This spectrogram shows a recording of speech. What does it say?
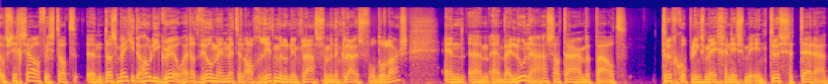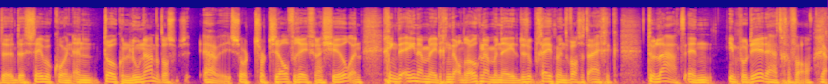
op zichzelf is dat, een, dat is een beetje de holy grail. Hè? Dat wil men met een algoritme doen in plaats van met een kluis vol dollars. En, um, en bij Luna zat daar een bepaald terugkoppelingsmechanisme in tussen Terra, de, de stablecoin, en token Luna. Dat was ja, een soort, soort zelfreferentieel. En ging de een naar beneden, ging de ander ook naar beneden. Dus op een gegeven moment was het eigenlijk te laat en implodeerde het geval. Ja.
